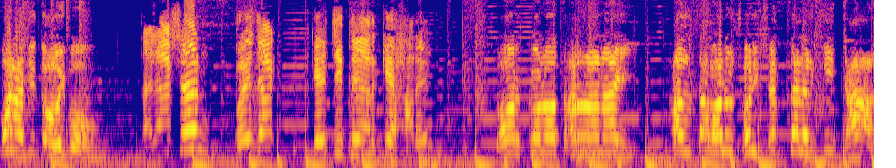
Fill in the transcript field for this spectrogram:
পরাজিত হইব। তাহলে আসেন হয়ে যাক কে জিতে আর কে হারে। তোর কোনো ধারণা নাই। আলতা মানুষ সরিষার তেলের কি চাল?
